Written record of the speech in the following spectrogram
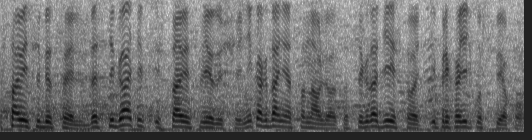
ставить себе цель, достигать их и ставить следующие. Никогда не останавливаться, всегда действовать и приходить к успеху.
